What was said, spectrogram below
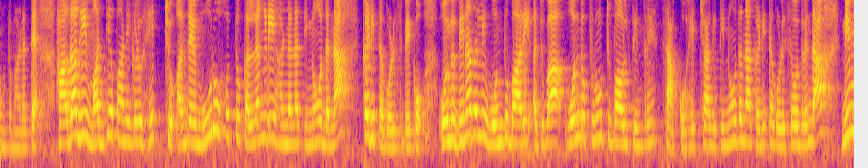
ಉಂಟು ಮಾಡುತ್ತೆ ಹಾಗಾಗಿ ಮದ್ಯಪಾನಿಗಳು ಹೆಚ್ಚು ಅಂದ್ರೆ ಮೂರು ಹೊತ್ತು ಕಲ್ಲಂಗಡಿ ಹಣ್ಣನ್ನ ತಿನ್ನೋದನ್ನ ಕಡಿತಗೊಳಿಸಬೇಕು. ಒಂದು ದಿನದಲ್ಲಿ ಒಂದು ಬಾರಿ ಅಥವಾ ಒಂದು ಫ್ರೂಟ್ ಬೌಲ್ ತಿಂದ್ರೆ ಸಾಕು. ಹೆಚ್ಚಾಗಿ ತಿನ್ನೋದನ್ನ ಕಡಿತಗೊಳಿಸೋದ್ರಿಂದ ನಿಮ್ಮ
